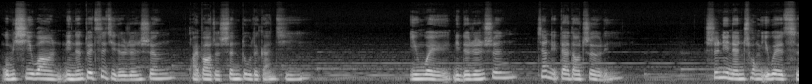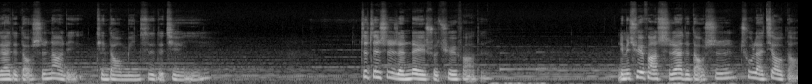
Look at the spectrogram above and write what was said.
我们希望你能对自己的人生怀抱着深度的感激。因为你的人生将你带到这里，使你能从一位慈爱的导师那里听到明智的建议。这正是人类所缺乏的。你们缺乏慈爱的导师出来教导，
